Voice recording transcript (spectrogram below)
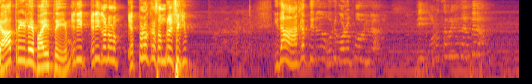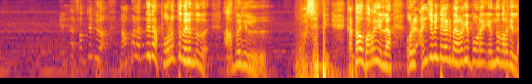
രാത്രിയിലെ ഭയത്തെയും ഇനി കണ്ടോണം. എപ്പോഴൊക്കെ സംരക്ഷിക്കും? ഇതാ അകത്തിരുന്ന് ഒരു കുഴപ്പമില്ല നീ പുറത്തിറങ്ങുന്നത് എന്തിനാ? എന്റെ സബ്ജക്ട് ഇതാ. നമ്മൾ എന്തിനാ പുറത്ത് വരുന്നത്? അവരിൽ വസിപ്പി. കർത്താവ് പറഞ്ഞില്ല ഒരു അഞ്ച് മിനിറ്റ് കഴിയുമ്പോൾ ഇറങ്ങിപ്പോണേ എന്ന് പറഞ്ഞില്ല.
